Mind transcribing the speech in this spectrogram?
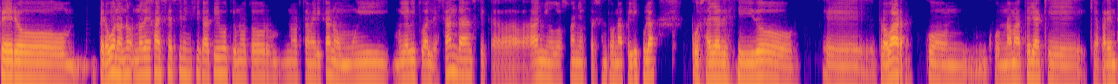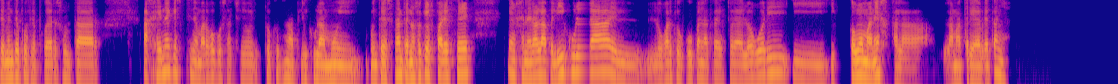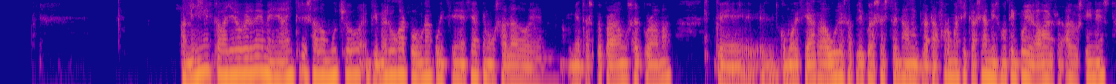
pero, pero bueno, no, deja de ser significativo que un autor norteamericano muy, muy habitual de Sundance, que cada año o dos años presenta una película, pues haya decidido eh, probar con, una materia que, aparentemente pues, le puede resultar ajena que sin embargo pues ha hecho creo que es una película muy, muy interesante. No sé qué os parece en general la película, el lugar que ocupa en la trayectoria de Lowery y, cómo maneja la, materia de Bretaña. A mí el Caballero Verde me ha interesado mucho, en primer lugar, por una coincidencia que hemos hablado en, mientras preparábamos el programa, que, como decía Raúl, esta película se ha estrenado en plataformas y casi al mismo tiempo llegaba a los cines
